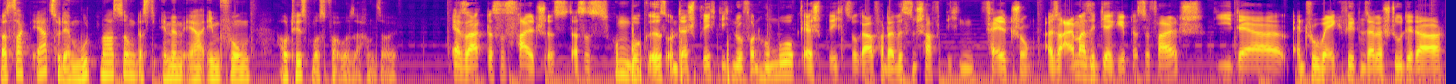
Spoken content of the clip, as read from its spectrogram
Was sagt er zu der Mutmaßung, dass die MMR-Impfung Autismus verursachen soll? Er sagt, dass es falsch ist, dass es Humbug ist und er spricht nicht nur von Humbug, er spricht sogar von der wissenschaftlichen Fälschung. Also einmal sind die Ergebnisse falsch, die der Andrew Wakefield in seiner Studie da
